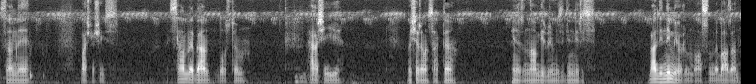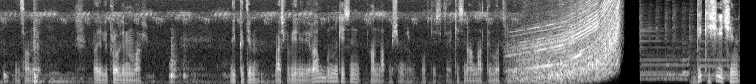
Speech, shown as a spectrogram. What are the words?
senle baş başayız. Sen ve ben dostum her şeyi başaramasak da en azından birbirimizi dinleriz. Ben dinlemiyorum aslında bazen insanları. Böyle bir problemim var. Dikkatim başka bir yere gidiyor. Ben bunu kesin anlatmışımdır bu podcast'te. Kesin anlattığımı hatırlıyorum. Bir kişi için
